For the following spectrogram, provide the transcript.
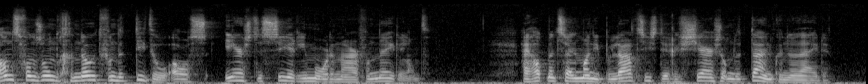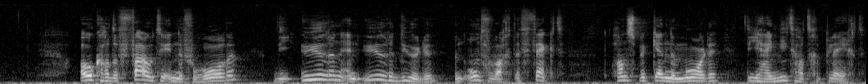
Hans van Zon genoot van de titel als eerste seriemoordenaar van Nederland. Hij had met zijn manipulaties de recherche om de tuin kunnen leiden. Ook hadden fouten in de verhoren, die uren en uren duurden, een onverwacht effect. Hans bekende moorden die hij niet had gepleegd.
